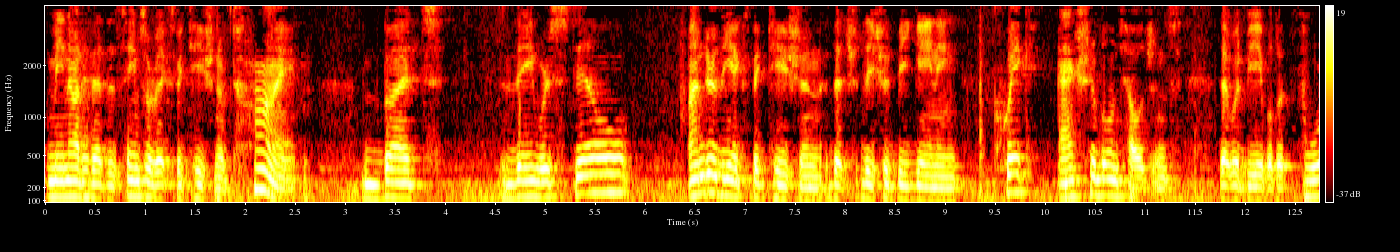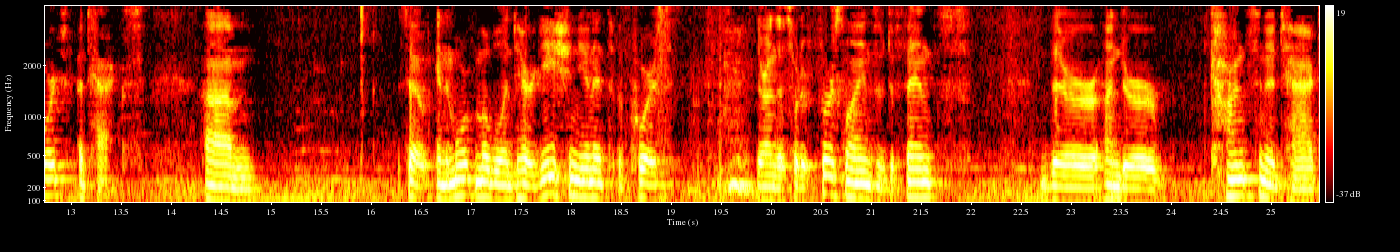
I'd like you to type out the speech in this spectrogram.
may not have had the same sort of expectation of time, but they were still under the expectation that they should be gaining quick, actionable intelligence that would be able to thwart attacks. Um, so, in the mobile interrogation units, of course, they're on the sort of first lines of defense. They're under constant attack.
